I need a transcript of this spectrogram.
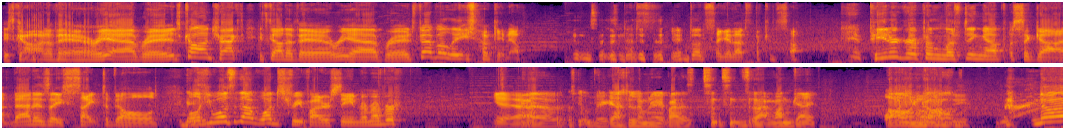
He's got a very average contract. He's got a very average family. Okay, no. Don't sing that fucking song. Peter Griffin lifting up Sagat. That is a sight to behold. Well, he was in that one Street Fighter scene, remember? Yeah. Uh, but he got eliminated by this, that one guy. Oh, oh no! No!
